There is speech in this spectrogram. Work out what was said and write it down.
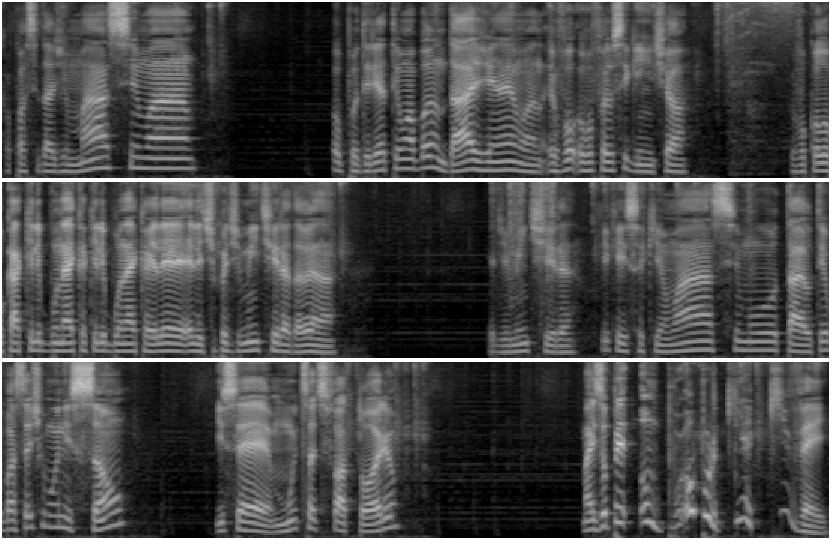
Capacidade máxima. Eu poderia ter uma bandagem, né, mano? Eu vou, eu vou fazer o seguinte, ó. Eu vou colocar aquele boneco, aquele boneco, ele é, ele é tipo de mentira, tá vendo? É de mentira. O que, que é isso aqui? O máximo... Tá, eu tenho bastante munição. Isso é muito satisfatório. Mas eu... Pre... Um, um porquinho aqui, velho.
